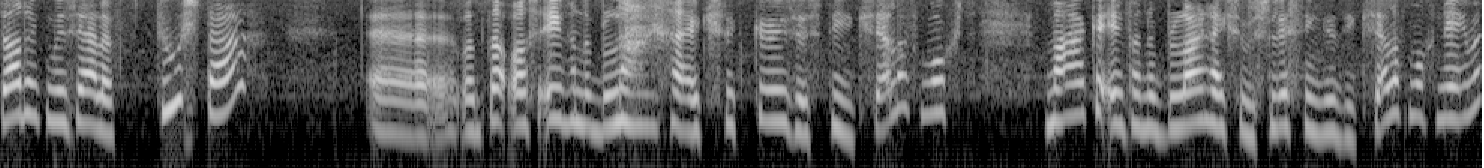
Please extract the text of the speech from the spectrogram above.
dat ik mezelf toesta uh, want dat was een van de belangrijkste keuzes die ik zelf mocht maken. Een van de belangrijkste beslissingen die ik zelf mocht nemen.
